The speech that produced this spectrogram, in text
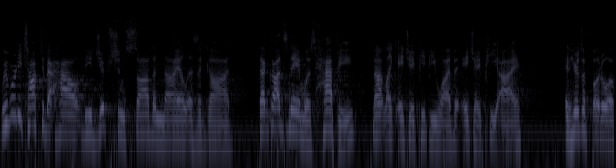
We've already talked about how the Egyptians saw the Nile as a god. That god's name was Happy, not like H A P P Y, but H A P I. And here's a photo of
